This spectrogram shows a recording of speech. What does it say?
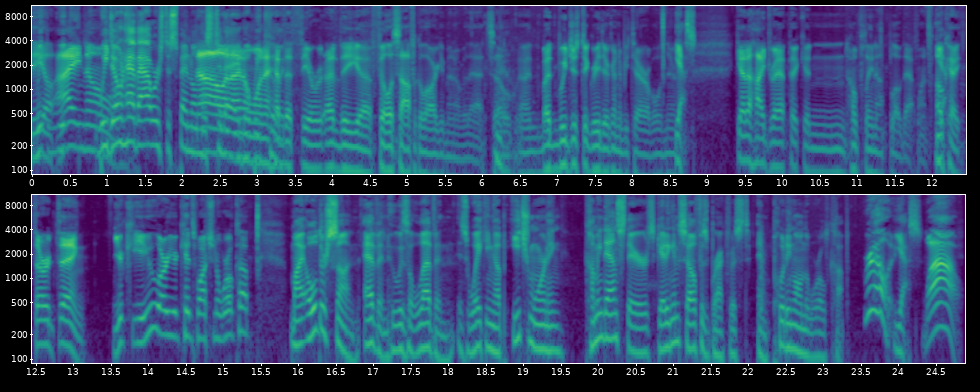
deal. we- we- I know we don't have hours to spend on no, this today. and I don't want to have the theory, uh, the uh, philosophical argument over that. So, uh, but we just agree they're going to be terrible in there. Yes. get a high draft pick and hopefully not blow that one. Yeah. Okay, third thing. You, you or your kids watching the World Cup? My older son, Evan, who is 11, is waking up each morning, coming downstairs, getting himself his breakfast, and putting on the World Cup. Really? Yes. Wow.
